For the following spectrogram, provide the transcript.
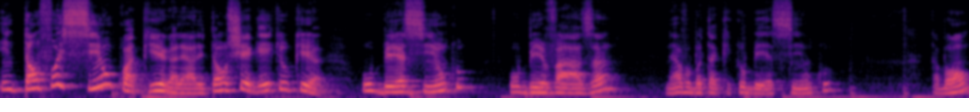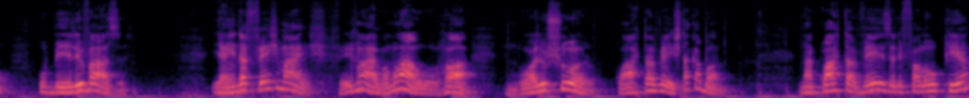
Então, foi 5 aqui, galera. Então, eu cheguei que o quê? O B é 5, o B vaza, né? Vou botar aqui que o B é 5, tá bom? O B, ele vaza. E ainda fez mais, fez mais. Vamos lá, ó, engole o choro. Quarta vez, tá acabando. Na quarta vez, ele falou o quê?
